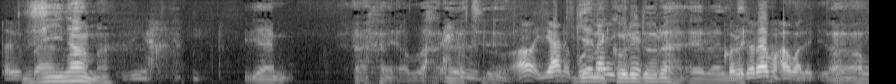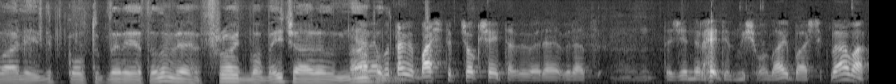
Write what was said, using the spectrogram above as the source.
Tabii ben- Zina mı? Zina. Yani hay Allah evet. Yani Gene koridora herhalde. koridora mı havale ediyor? Ha, Havale edip koltuklara yatalım ve Freud babayı çağıralım. Ne yani yapalım? bu tabii başlık çok şey tabii böyle biraz ıı, dejenere edilmiş olay başlıklı ama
